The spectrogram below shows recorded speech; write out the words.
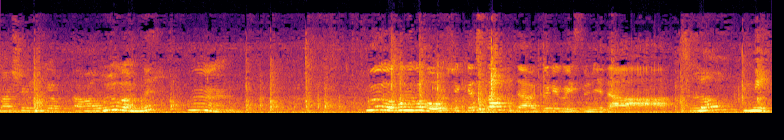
마실 게 없다. 아, 우유가 없네? 음. 먹으면 이거 먹을 수 있겠어? 자, 끓이고 있습니다. Slow me.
